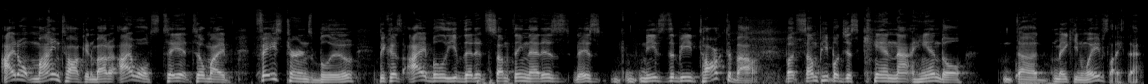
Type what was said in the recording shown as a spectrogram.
I don't mind talking about it. I will say it till my face turns blue because I believe that it's something that is is needs to be talked about. But some people just cannot handle uh, making waves like that.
